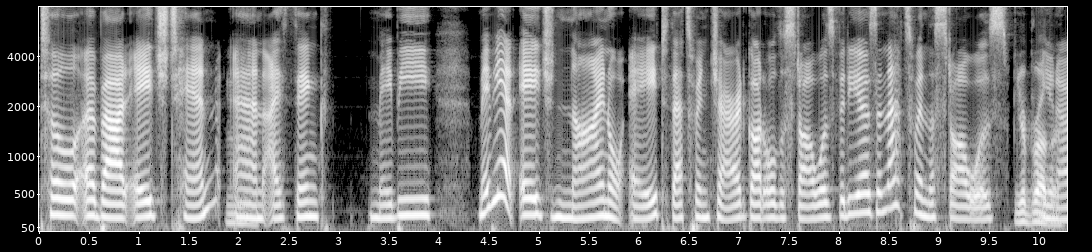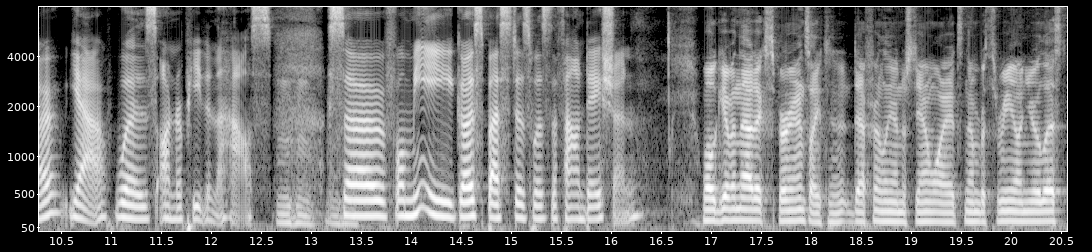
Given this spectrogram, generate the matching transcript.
till about age 10 mm. and I think maybe maybe at age 9 or 8 that's when Jared got all the Star Wars videos and that's when the Star Wars Your brother. you know yeah was on repeat in the house. Mm-hmm, mm-hmm. So for me Ghostbusters was the foundation. Well, given that experience, I can definitely understand why it's number three on your list.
